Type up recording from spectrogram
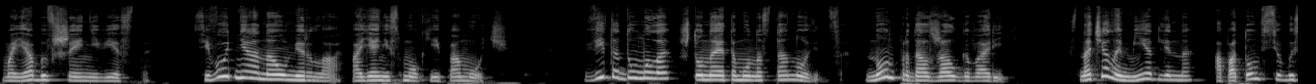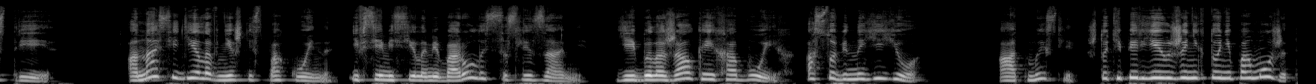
«Моя бывшая невеста. Сегодня она умерла, а я не смог ей помочь». Вита думала, что на этом он остановится, но он продолжал говорить. Сначала медленно, а потом все быстрее. Она сидела внешне спокойно и всеми силами боролась со слезами. Ей было жалко их обоих, особенно ее. А от мысли, что теперь ей уже никто не поможет,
